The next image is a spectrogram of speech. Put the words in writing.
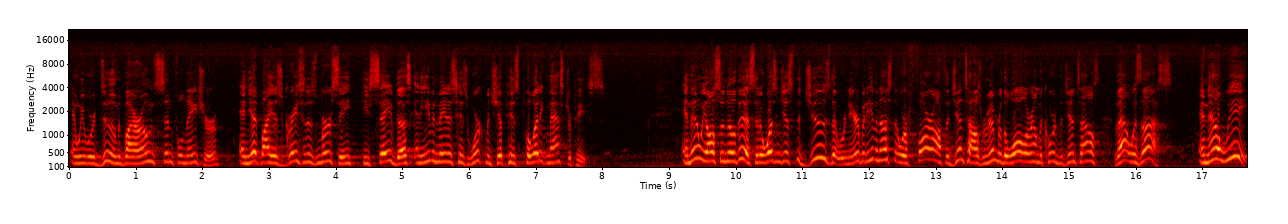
and we were doomed by our own sinful nature. And yet, by His grace and His mercy, He saved us, and He even made us His workmanship, His poetic masterpiece. And then we also know this that it wasn't just the Jews that were near, but even us that were far off, the Gentiles. Remember the wall around the court of the Gentiles? That was us. And now we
